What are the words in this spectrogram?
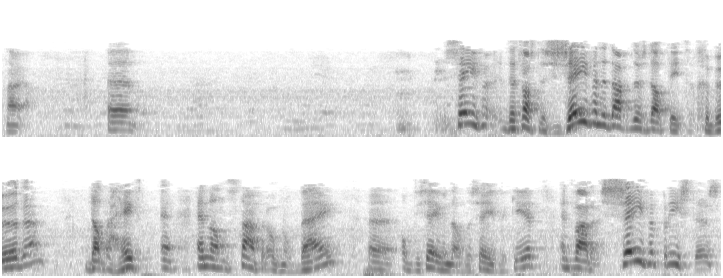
Nou ja. Uh, zeven, dit was de zevende dag dus dat dit gebeurde. Dat heeft, en, en dan staat er ook nog bij, op die zevende dag de zeven keer. En het waren zeven priesters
